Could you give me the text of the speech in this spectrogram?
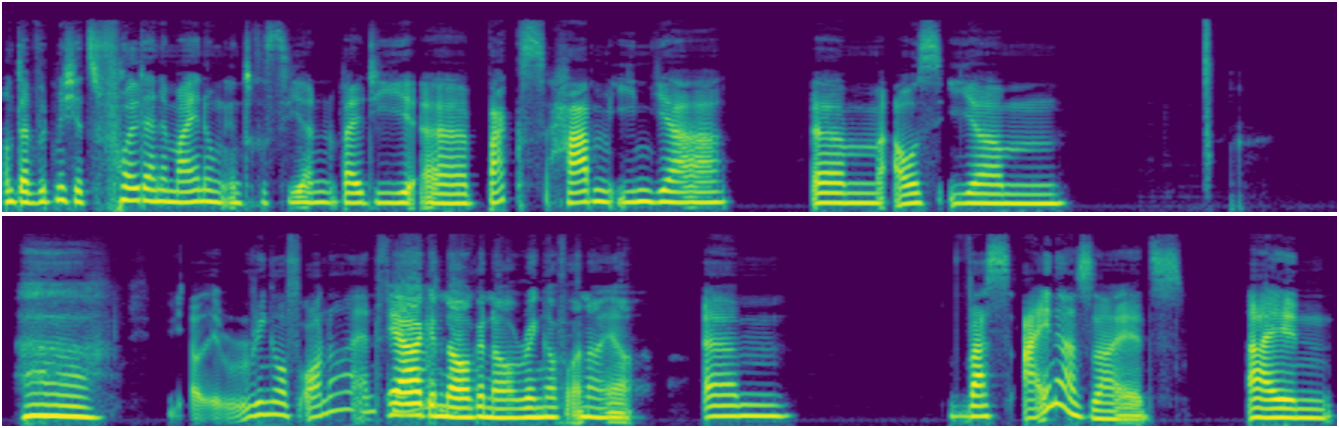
und da würde mich jetzt voll deine Meinung interessieren, weil die äh, Bugs haben ihn ja ähm, aus ihrem äh, Ring of Honor entfernt. Ja, genau, genau, Ring of Honor, ja. Ähm, was einerseits ein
